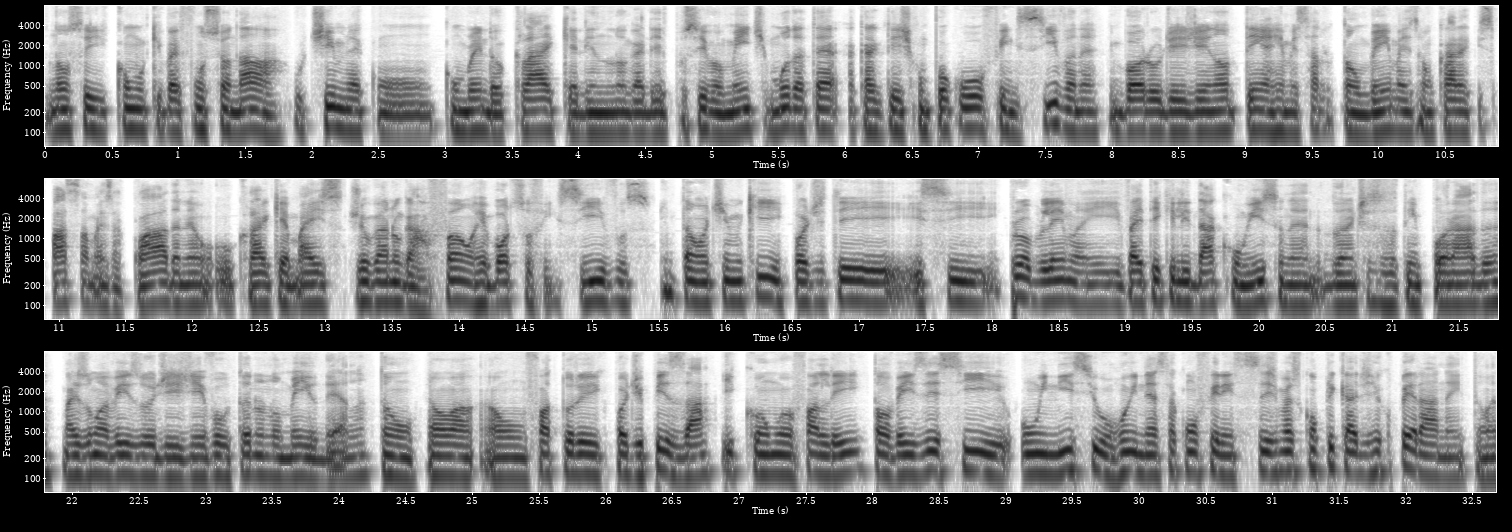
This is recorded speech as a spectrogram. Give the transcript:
não sei como que vai funcionar o time, né? Com, com o Brandon Clark ali no lugar dele, possivelmente. Muda até a característica um pouco ofensiva, né? Embora o JJ não tenha arremessado tão bem, mas é um cara que espaça mais a quadra, né? O Clark é mais jogar no garfão, rebotes ofensivos. Então é um time que pode ter esse problema e vai ter que lidar com isso, né? Durante essa temporada. Mais uma vez o DJ voltando no meio dela. Então é, uma, é um fator que pode pesar. E como eu falei, talvez esse um início ruim nessa conferência seja mais complicado de recuperar, né? Então é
